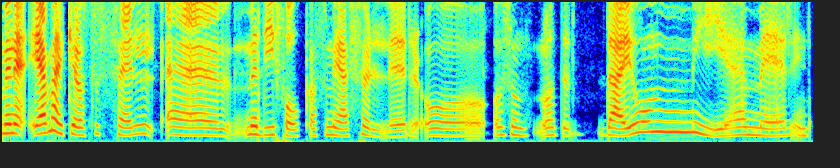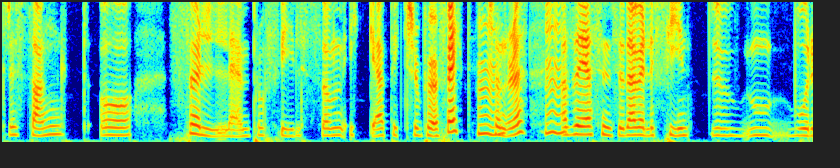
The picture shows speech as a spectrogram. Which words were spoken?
Men jeg, jeg merker også selv, eh, med de folka som jeg følger og, og sånt, at det, det er jo mye mer interessant å følge en profil som ikke er picture perfect, Mm. skjønner du? Mm. Altså, jeg syns jo det er veldig fint hvor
